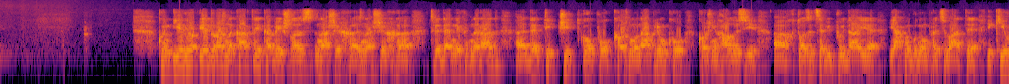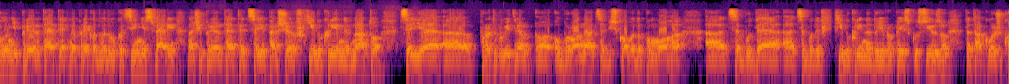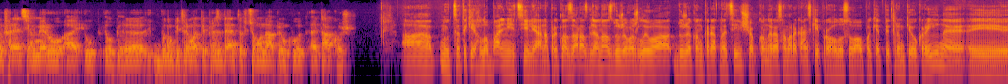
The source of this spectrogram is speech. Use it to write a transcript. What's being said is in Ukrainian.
Є, дорожна карта, яка вийшла з наших з наших е, триденних нарад, е, де чітко по кожному напрямку, кожній галузі, е, хто за це відповідає, як ми будемо працювати, які головні пріоритети, як, наприклад, в адвокаційній сфері, наші пріоритети це є перше вхід України в НАТО, це є протиповітряна оборона, це військова допомога. Це буде це буде вхід України до Європейського союзу, та також конференція миру. Будемо підтримувати президента в цьому напрямку. е, Також А ну це такі глобальні цілі. А наприклад, зараз для нас дуже важлива, дуже конкретна ціль, щоб Конгрес американський проголосував пакет підтримки України і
